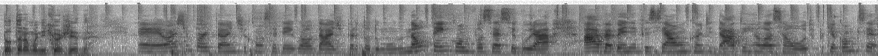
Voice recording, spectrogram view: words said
Doutora Monique Ojeda. É, eu acho importante conceder igualdade para todo mundo. Não tem como você assegurar, ah, vai beneficiar um candidato em relação ao outro, porque como que você,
